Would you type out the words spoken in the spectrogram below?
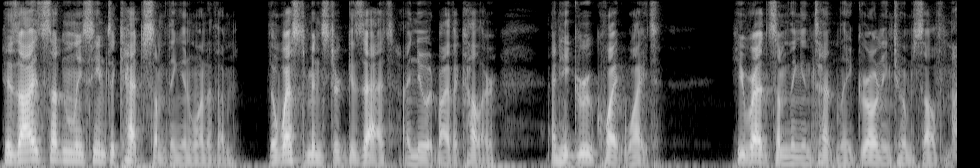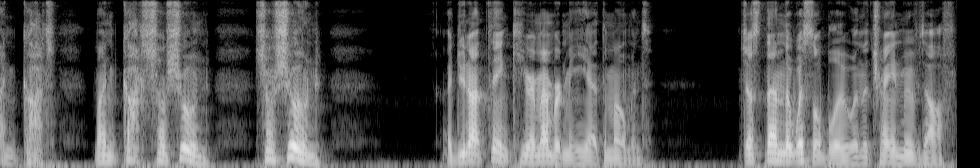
His eyes suddenly seemed to catch something in one of them. The Westminster Gazette, I knew it by the color, and he grew quite white. He read something intently, groaning to himself, Mein Gott, Mein Gott, so schön, so schön. I do not think he remembered me at the moment. Just then the whistle blew and the train moved off.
